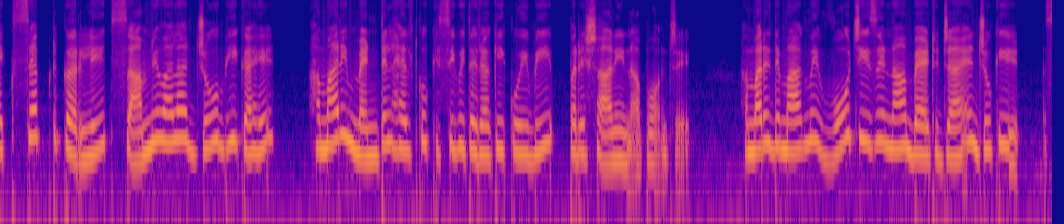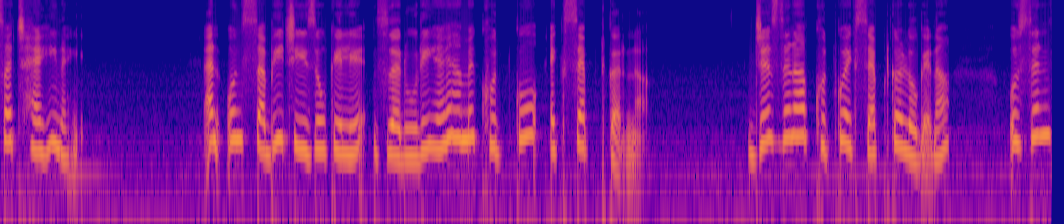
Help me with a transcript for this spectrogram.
एक्सेप्ट कर ले, सामने वाला जो भी कहे, हमारी मेंटल हेल्थ को किसी भी तरह की कोई भी परेशानी ना पहुँचे। हमारे दिमाग में वो चीज़ें ना बैठ जाएँ जो कि सच है ही नहीं। एंड उन सभी चीज़ों के लिए ज़रूरी है हमें खुद को एक्सेप्ट करना। जिस दिन आप खुद को एक्सेप्ट कर लोगे ना, उस दिन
